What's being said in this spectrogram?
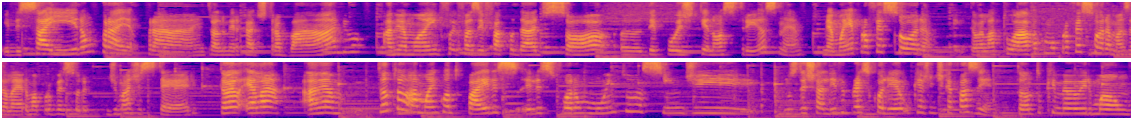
eles saíram para entrar no mercado de trabalho. A minha mãe foi fazer faculdade só uh, depois de ter nós três, né? Minha mãe é professora, então ela atuava como professora, mas ela era uma professora de magistério. Então ela, a minha, tanto a mãe quanto o pai, eles, eles foram muito assim de nos deixar livre para escolher o que a gente quer fazer. Tanto que meu irmão,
